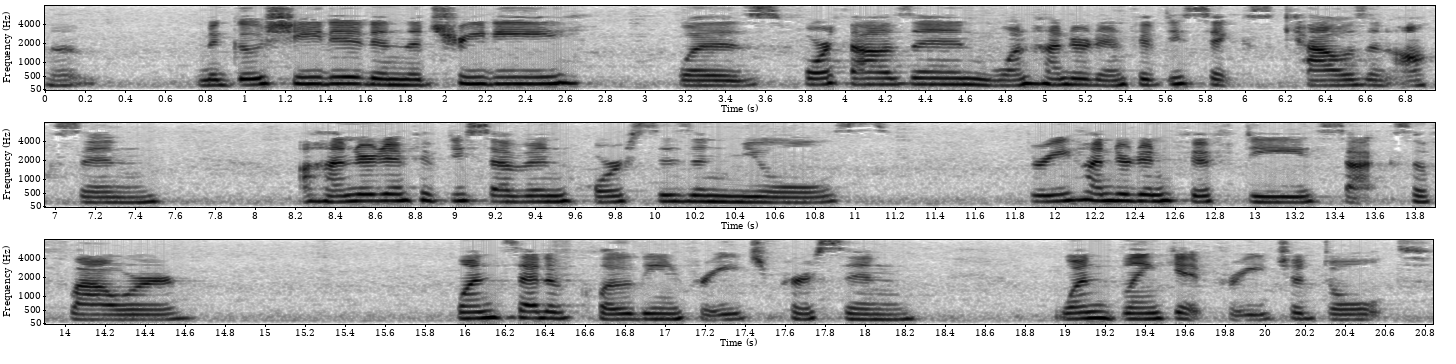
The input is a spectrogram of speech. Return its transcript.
um, negotiated in the treaty was 4,156 cows and oxen, 157 horses and mules, 350 sacks of flour, one set of clothing for each person, one blanket for each adult,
